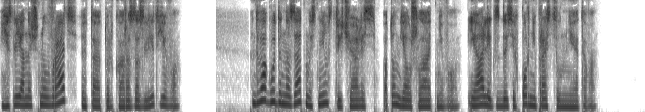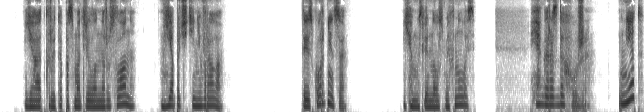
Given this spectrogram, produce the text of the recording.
Если я начну врать, это только разозлит его. Два года назад мы с ним встречались, потом я ушла от него, и Алекс до сих пор не простил мне этого. Я открыто посмотрела на Руслана. Я почти не врала. «Ты эскортница?» Я мысленно усмехнулась. «Я гораздо хуже». «Нет?»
